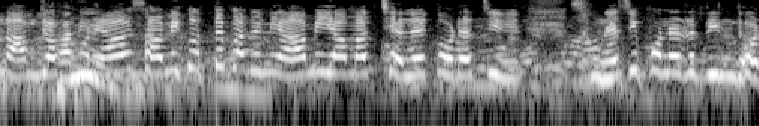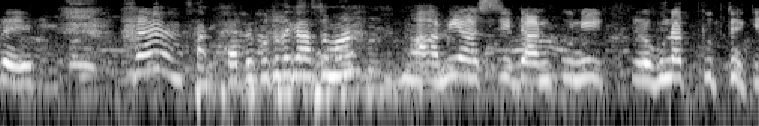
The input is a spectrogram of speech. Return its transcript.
করতে স্বামী? করে স্বামী করতে পারেনি আমি আমার ছেলে করেছি শুনেছি পনেরো দিন ধরে হ্যাঁ আমি আসছি ডানকুনি রঘুনাথপুর থেকে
